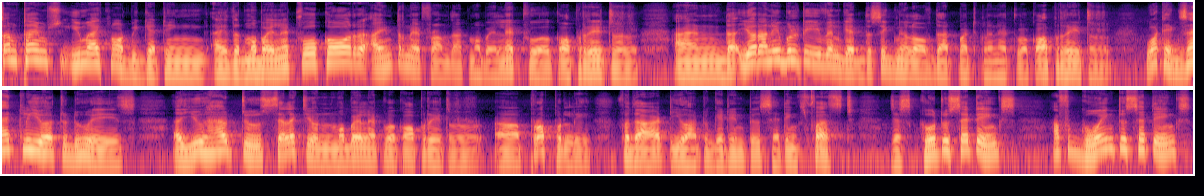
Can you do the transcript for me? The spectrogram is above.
sometimes you might not be getting either mobile network or uh, internet from that mobile network operator and uh, you are unable to even get the signal of that particular network operator. What exactly you have to do is uh, you have to select your mobile network operator uh, properly. For that you have to get into settings first. Just go to settings after going to settings,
